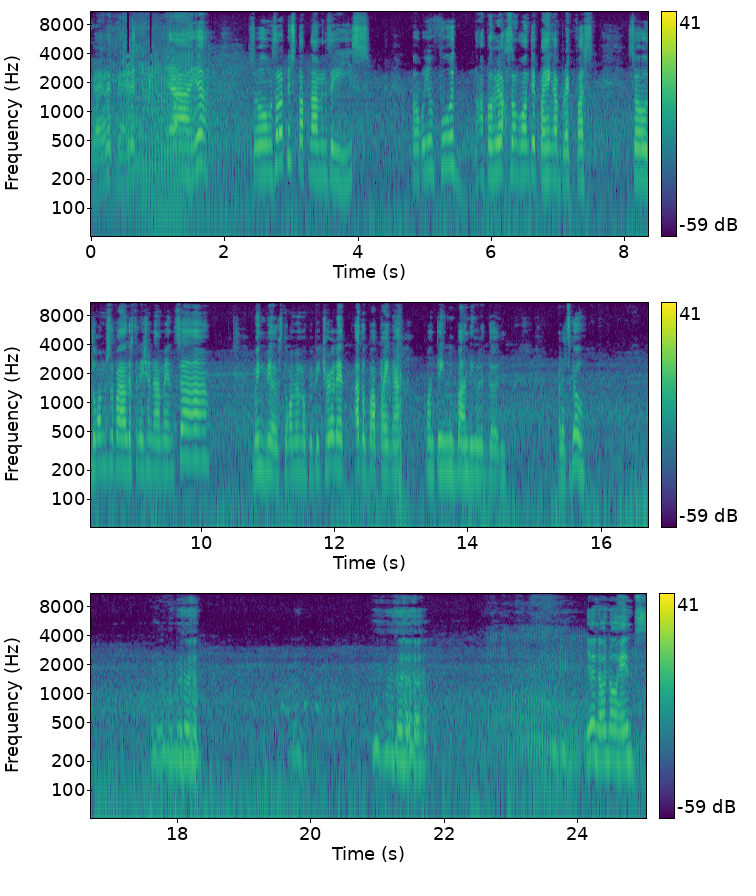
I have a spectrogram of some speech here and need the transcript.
Violet. Yeah, yeah. So, masarap yung stop namin sa East. Okay yung food. Nakapag-relax ng konti, pahinga, breakfast. So, doon kami sa final destination namin sa Windmills. Doon kami magpipicture ulit at magpapahinga. Konting banding ulit doon. Let's go. Yun oh, no hands.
